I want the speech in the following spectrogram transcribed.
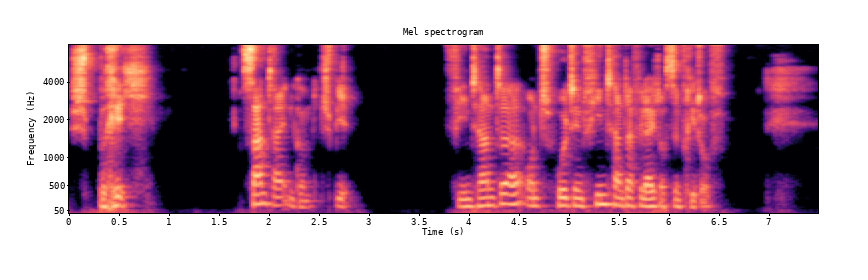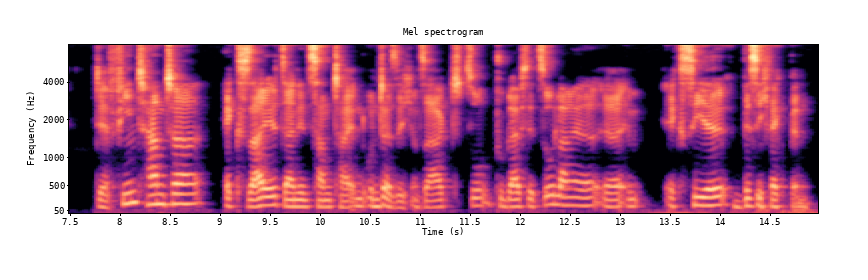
Sprich, Sun Titan kommt ins Spiel. Fiend Hunter und holt den Fiend Hunter vielleicht aus dem Friedhof. Der Fiend Hunter exilt dann den Sun Titan unter sich und sagt, so, du bleibst jetzt so lange äh, im Exil, bis ich weg bin.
